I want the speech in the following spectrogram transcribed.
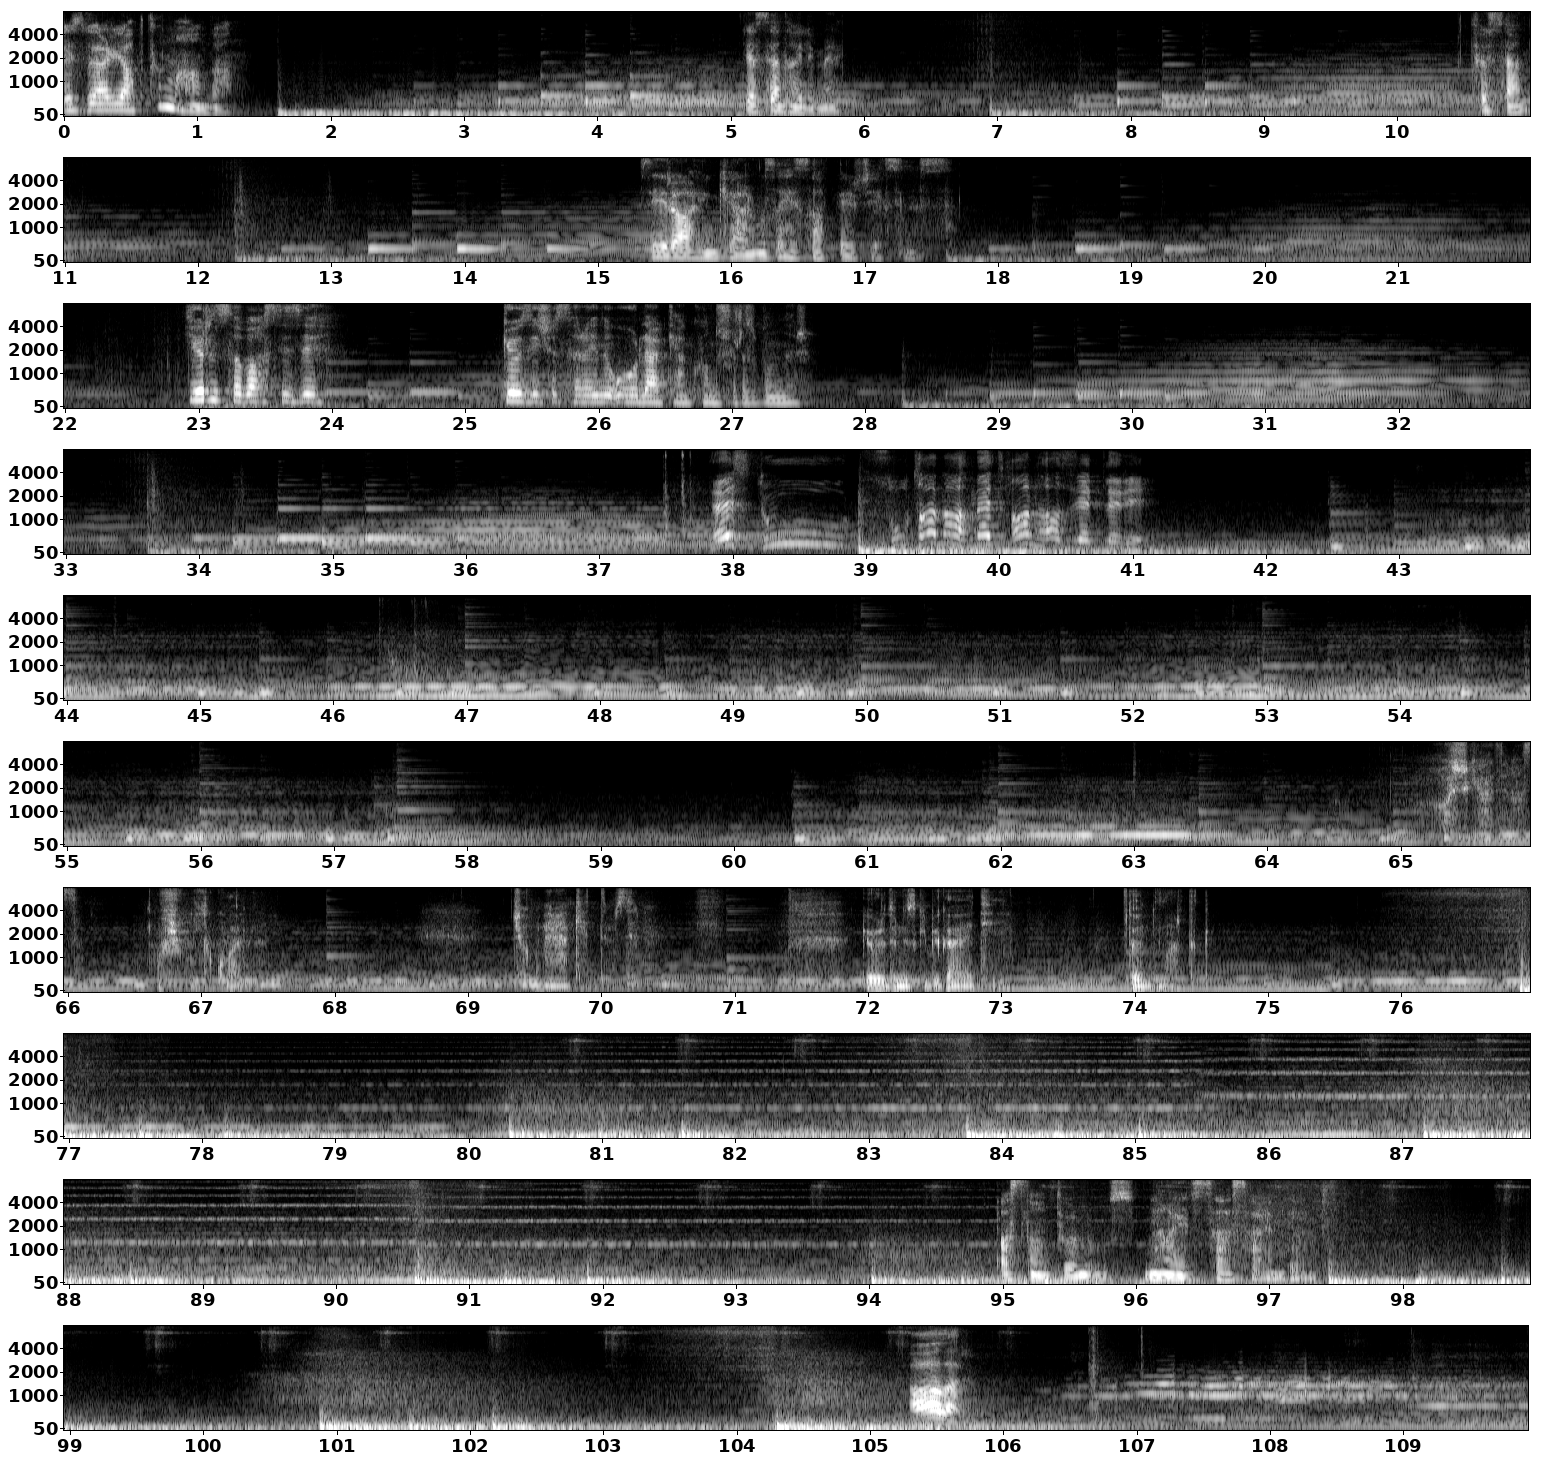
Ezber yaptın mı Handan? Ya sen Halime? Kösem? Zira hünkârımıza hesap vereceksiniz. Yarın sabah sizi gözyaşı sarayına uğurlarken konuşuruz bunları. Destur Sultan Ahmet Han Hazretleri. Hoş geldin Hasan. Hoş bulduk valide. Çok merak ettim seni. Gördüğünüz gibi gayet iyi. Döndüm artık. Aslan torunumuz nihayet sağ salim döndü. Ağalar.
